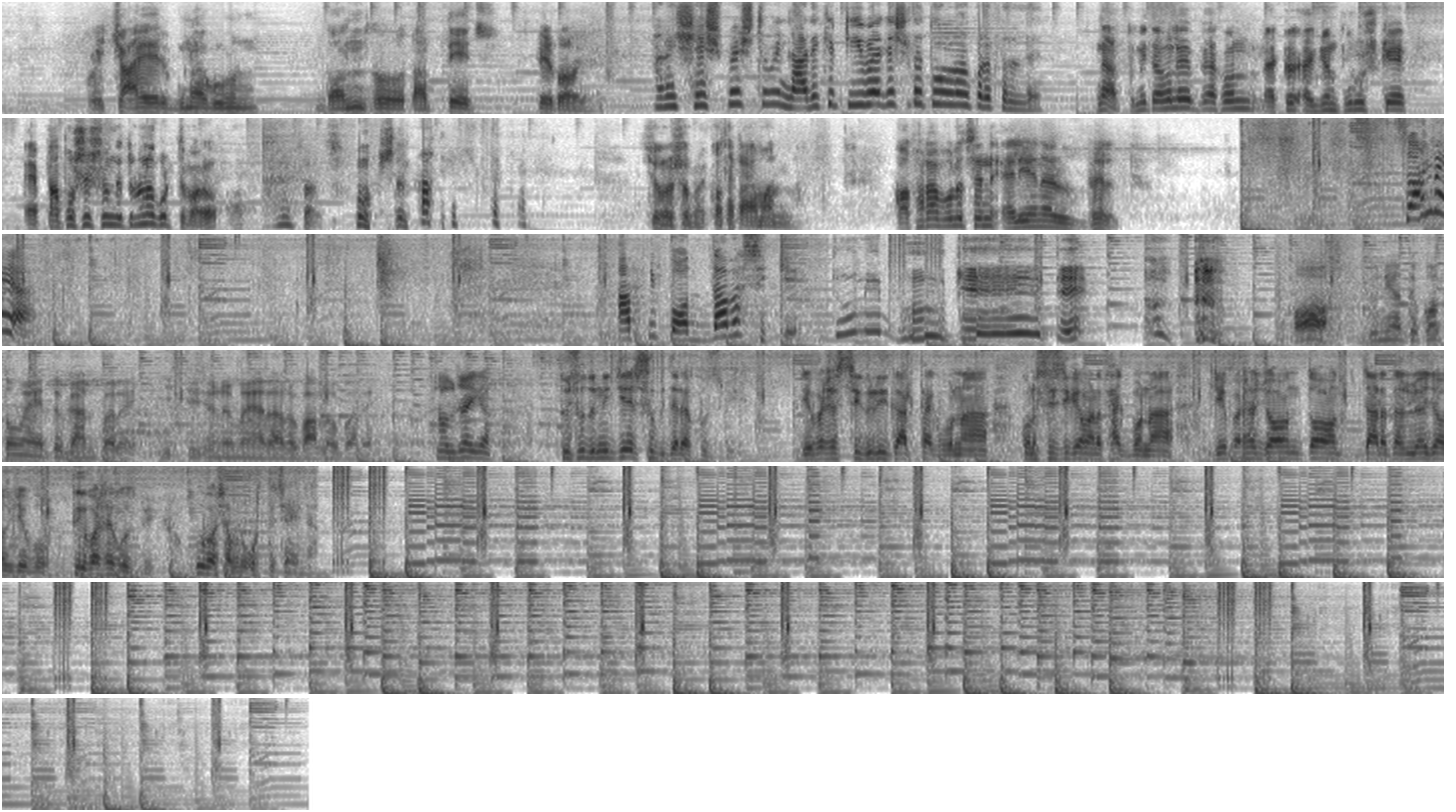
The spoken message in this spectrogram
ওই চায়ের গুণাগুণ গন্ধ তার তেজ টের পাওয়া যায়। মানে শেষমেশ তুমি নারীকে টি ব্যাগের সাথে তুলনা করে ফেললে। না তুমি তাহলে এখন একটা একজন পুরুষকে আহ, পাপোশের সঙ্গে তুলনা করতে পারো। শোনো শোনো কথাটা আমার না। কথাটা বলেছেন এলিয়েনা রুজভেল্ট সোহান ভাইয়া আপনি পদ্মাবাসীকে তুমি বুকেটে ও দুনিয়াতে কত মেয়ে তো গান পারে স্টেশনের মায়ের আরও ভালো পারে। চল জায়গা। তুই শুধু নিজের সুবিধাটা খুঁজবি। যে পাশে সিকিউরিটি গার্ড থাকব না কোনো সিসি ক্যামেরা থাকব না যে পাশে জন তন যারা তারা লয়ে যাওয়া যাব তুই বাসায় খুঁজবি। ওই বাসা আমরা উঠতে চাই না।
